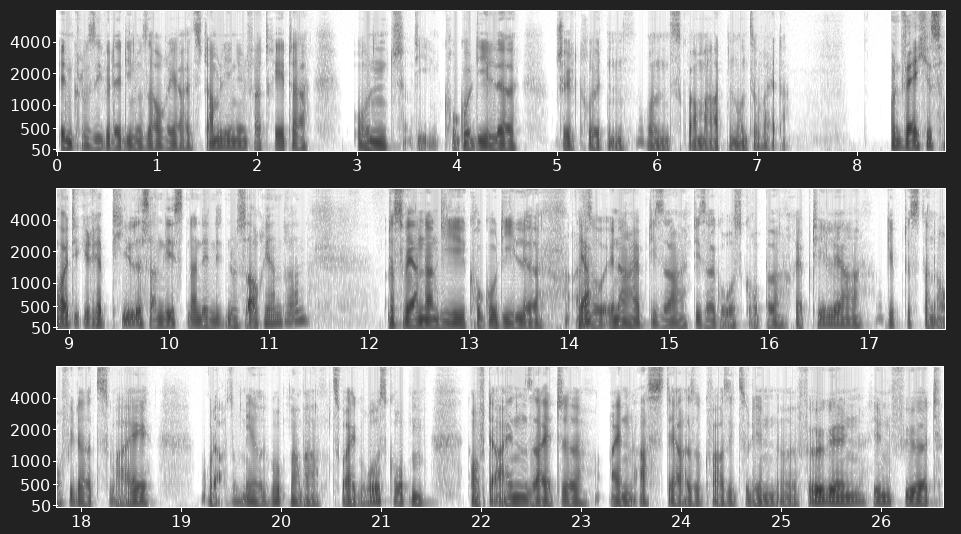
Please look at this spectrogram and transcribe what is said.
inklusive der Dinosaurier als Stammlinienvertreter und die Krokodile, Schildkröten und Squamaten und so weiter. Und welches heutige Reptil ist am nächsten an den Dinosauriern dran? Das wären dann die Krokodile. Also ja? innerhalb dieser, dieser Großgruppe Reptilia gibt es dann auch wieder zwei oder also mehrere Gruppen, aber zwei Großgruppen. Auf der einen Seite ein Ast, der also quasi zu den äh, Vögeln hinführt.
